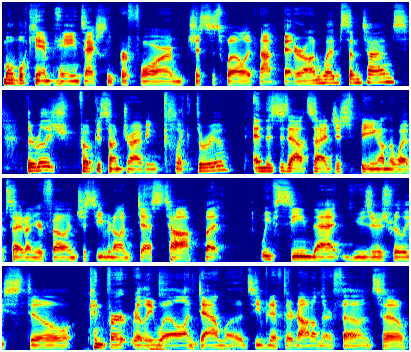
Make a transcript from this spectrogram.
mobile campaigns actually perform just as well, if not better, on web sometimes. They're really focused on driving click through. And this is outside just being on the website on your phone, just even on desktop. But we've seen that users really still convert really well on downloads, even if they're not on their phone. So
